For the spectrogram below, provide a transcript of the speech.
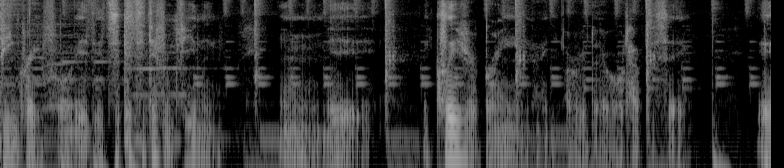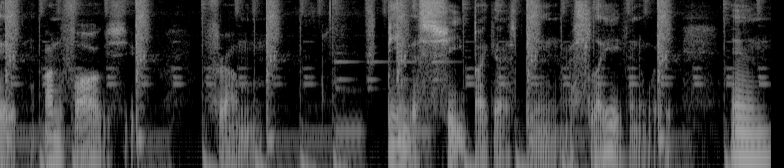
being grateful. It, it's it's a different feeling. Um, it, it, clears your brain. I, I would have to say, it unfogs you from being a sheep, I guess, being a slave in a way. And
